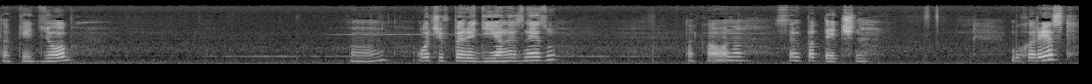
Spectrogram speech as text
Такий дзьоб. Очі впереді, а не знизу. Така вона симпатична. Бухарест.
